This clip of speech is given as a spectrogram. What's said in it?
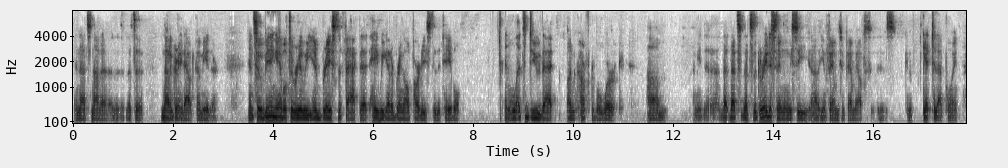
and that's not a that's a not a great outcome either. And so being able to really embrace the fact that hey, we got to bring all parties to the table, and let's do that uncomfortable work. Um, I mean, uh, that, that's that's the greatest thing when we see uh, you know families and family offices kind of get to that point. point,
